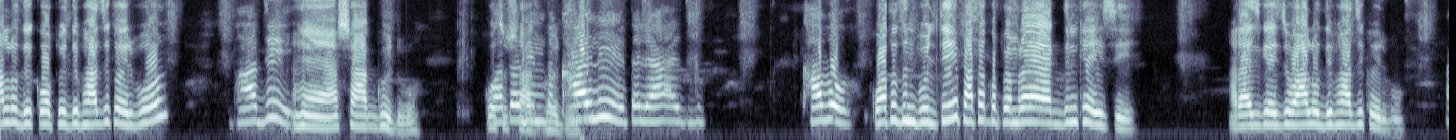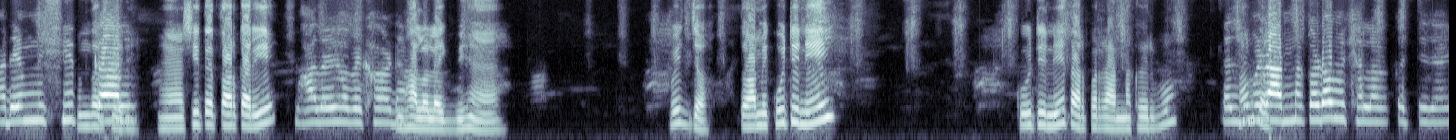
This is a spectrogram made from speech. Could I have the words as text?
আলু দিয়ে কপি দিয়ে ভাজি করব। ভাজি? হ্যাঁ আর শাক ঘুটবো। কচু শাক কতদিন তো ঘুটবো। খাইনি তাহলে আজকে খাব? কতদিন বলতে পাতা কপি আমরা একদিন খেয়েছি। আর আজকে এই যে আলু দিয়ে ভাজি করব। আর এমনি শীতকাল হ্যাঁ শীতের তরকারি ভালোই হবে খাওয়াটা। ভালো লাগবে হ্যাঁ। বুঝছ? তো আমি কুইটে নেই কুইটে নিয়ে তারপর রান্না করব। তাহলে তুমি রান্না করো আমি খেলা করতে যাই।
